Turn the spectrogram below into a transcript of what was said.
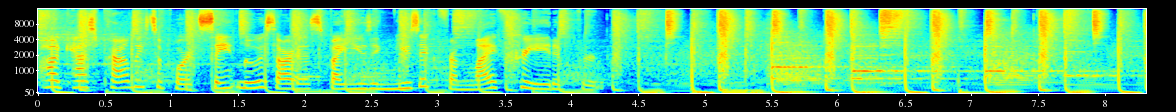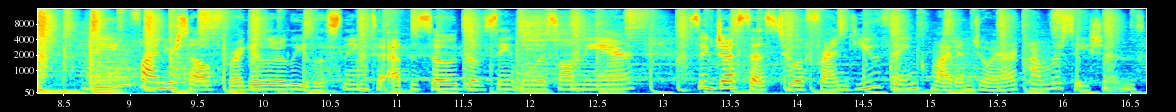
podcast proudly supports St. Louis artists by using music from Life Creative Group. Do you find yourself regularly listening to episodes of St. Louis on the Air? Suggest us to a friend you think might enjoy our conversations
